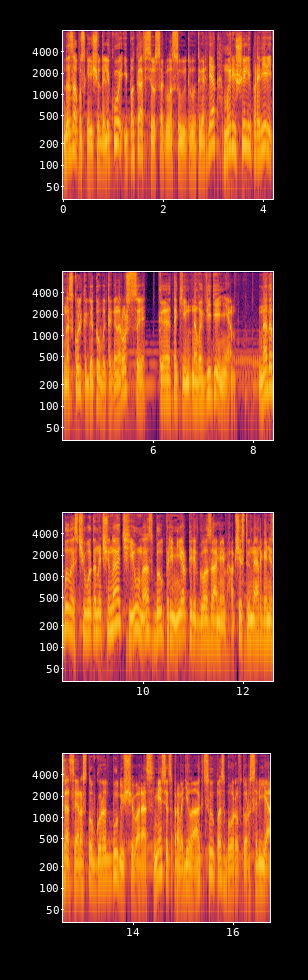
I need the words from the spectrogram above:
до запуска еще далеко, и пока все согласуют и утвердят, мы решили проверить, насколько готовы таганрожцы к таким нововведениям. Надо было с чего-то начинать, и у нас был пример перед глазами. Общественная организация «Ростов. Город будущего» раз в месяц проводила акцию по сбору вторсырья.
